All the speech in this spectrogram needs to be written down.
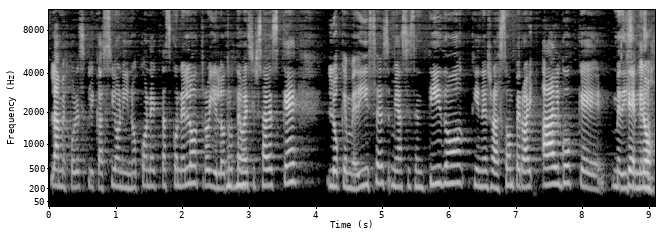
la mejor explicación y no conectas con el otro y el otro te va a decir, ¿sabes qué? Lo que me dices me hace sentido, tienes razón, pero hay algo que me dice que, no.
